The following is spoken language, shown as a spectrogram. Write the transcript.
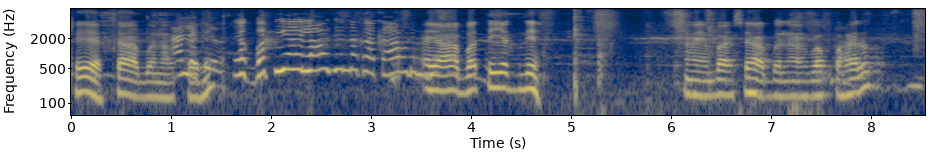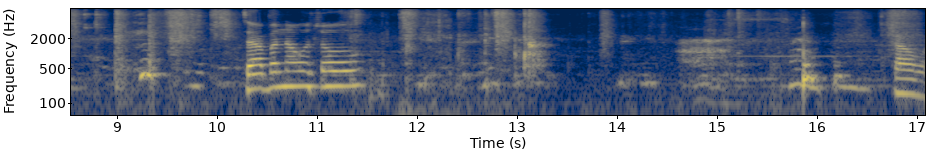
ઠીક ચા બનાવતા એક બત્તી આય લાવજે ને કા તાવડી એ આ બત્તી એક દે. હા બસ ચા બનાવે. બાપા હારું? ચા બનાવો છો? ખાવો.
